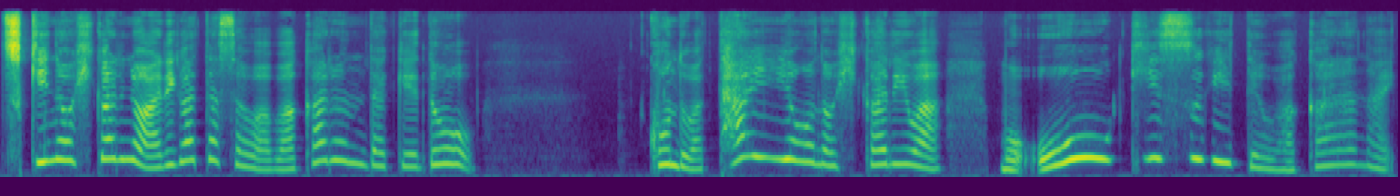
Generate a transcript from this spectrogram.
月の光のありがたさはわかるんだけど今度は太陽の光はもう大きすぎてわからない。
